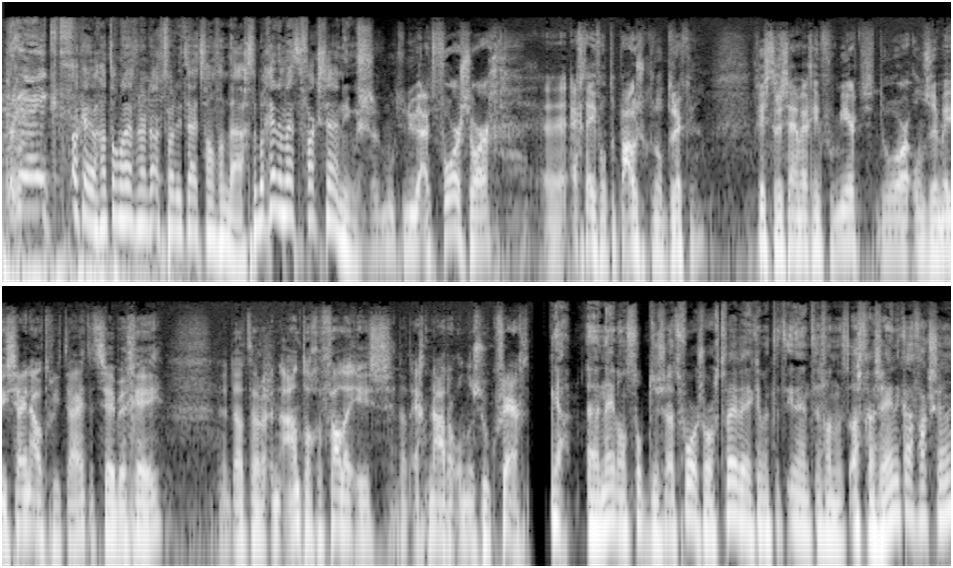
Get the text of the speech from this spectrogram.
breekt. Oké, we gaan toch nog even naar de actualiteit van vandaag. Te beginnen met vaccinnieuws. We moeten nu uit voorzorg eh, echt even op de pauzeknop drukken. Gisteren zijn wij geïnformeerd door onze medicijnautoriteit, het CBG... dat er een aantal gevallen is dat echt nader onderzoek vergt. Ja, uh, Nederland stopt dus uit voorzorg twee weken met het inenten van het AstraZeneca-vaccin. Uh,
